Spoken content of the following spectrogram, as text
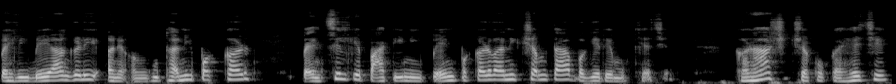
પહેલી બે આંગળી અને અંગૂઠાની પકડ, પેન્સિલ કે પાટીની પેન પકડવાની ક્ષમતા વગેરે મુખ્ય છે. ઘણા શિક્ષકો કહે છે,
